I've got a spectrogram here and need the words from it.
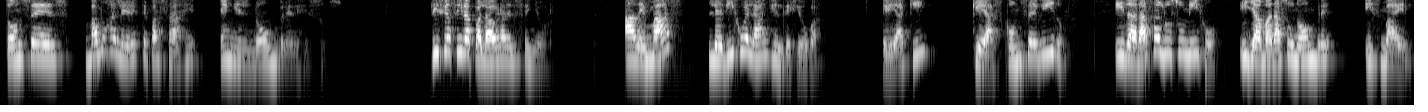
Entonces, vamos a leer este pasaje en el nombre de Jesús. Dice así la palabra del Señor. Además, le dijo el ángel de Jehová, He aquí que has concebido y darás a luz un hijo y llamarás su nombre Ismael,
